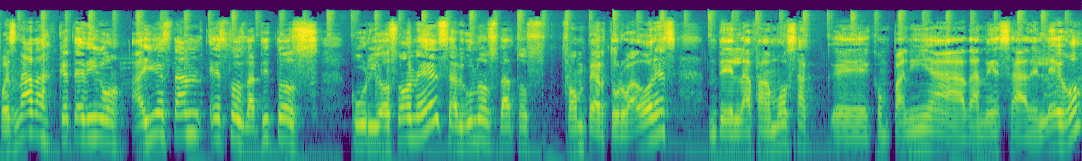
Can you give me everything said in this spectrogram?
Pues nada, ¿qué te digo? Ahí están estos datitos curiosones, algunos datos son perturbadores de la famosa eh, compañía danesa de Lego.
